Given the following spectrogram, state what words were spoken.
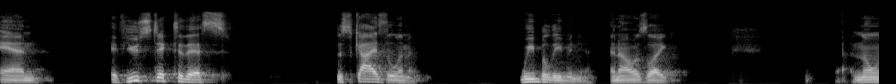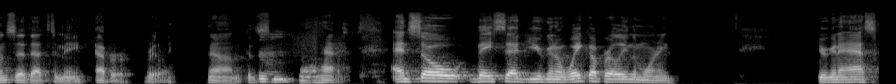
And if you stick to this, the sky's the limit. We believe in you." And I was like, no one said that to me ever, really because um, mm-hmm. no one has. And so they said, You're going to wake up early in the morning. You're going to ask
